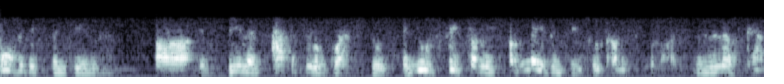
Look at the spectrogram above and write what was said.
positive thinking, uh, and being an attitude of gratitude, and you'll see suddenly amazing things will come into your life. Look at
